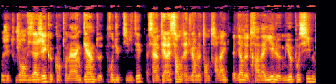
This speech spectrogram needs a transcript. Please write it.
moi j'ai toujours envisagé que quand on a un gain de productivité, c'est intéressant de réduire le temps de travail, c'est-à-dire de travailler le mieux possible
